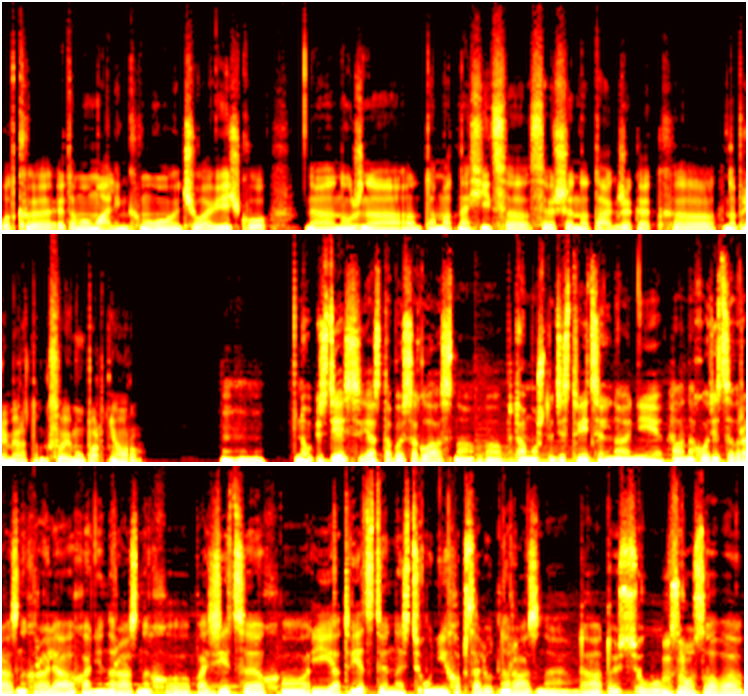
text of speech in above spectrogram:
вот к этому маленькому человечку э, нужно там относиться совершенно так же, как, э, например, к своему партнеру. Угу. Ну, здесь я с тобой согласна, а, потому что действительно они а, находятся в разных ролях, они на разных а, позициях, и ответственность у них абсолютно разная. Да? То есть у взрослого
